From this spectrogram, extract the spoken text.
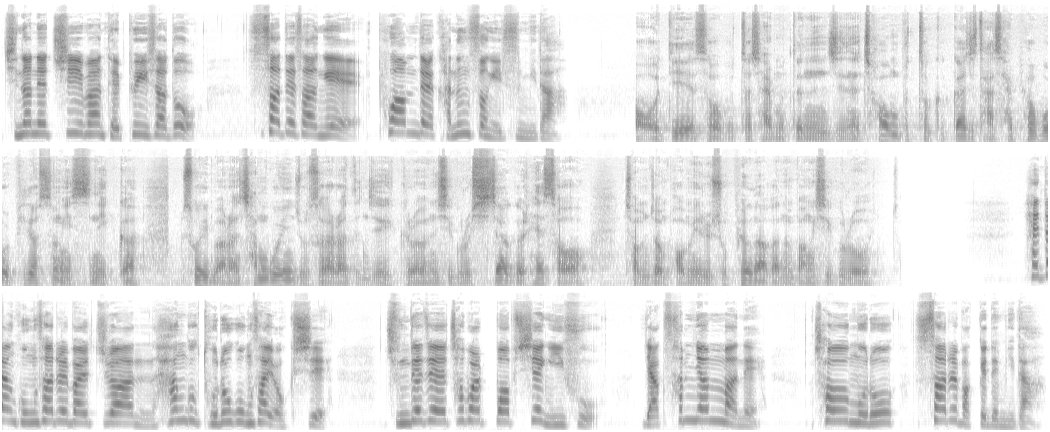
지난해 취임한 대표이사도 수사 대상에 포함될 가능성이 있습니다. 어디에서부터 잘못됐는지는 처음부터 끝까지 다 살펴볼 필요성이 있으니까 소위 말하는 참고인 조사라든지 그런 식으로 시작을 해서 점점 범위를 좁혀나가는 방식으로 해당 공사를 발주한 한국도로공사 역시 중대재해처벌법 시행 이후 약 3년 만에 처음으로 수사를 받게 됩니다.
